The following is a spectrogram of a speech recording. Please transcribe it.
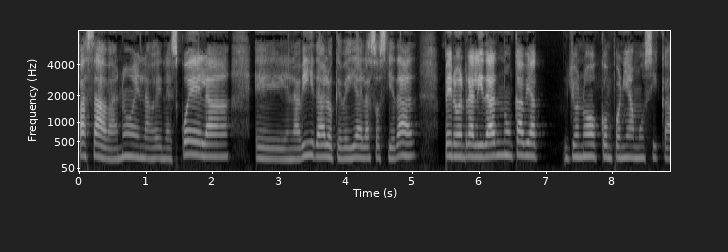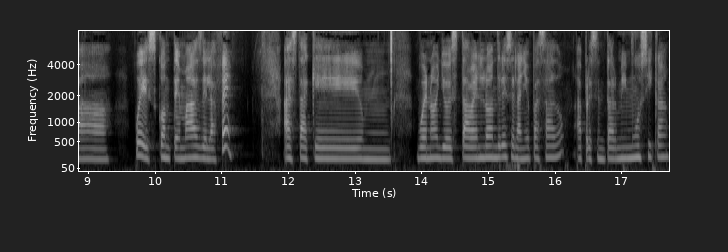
pasaba, ¿no? En la, en la escuela, eh, en la vida, lo que veía de la sociedad, pero en realidad nunca había, yo no componía música, pues, con temas de la fe. Hasta que, mm, bueno, yo estaba en Londres el año pasado a presentar mi música,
